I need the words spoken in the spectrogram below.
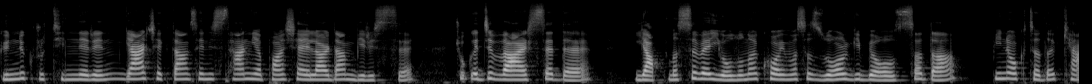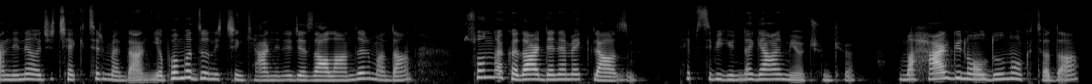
Günlük rutinlerin gerçekten seni sen yapan şeylerden birisi. Çok acı verse de yapması ve yoluna koyması zor gibi olsa da bir noktada kendini acı çektirmeden, yapamadığın için kendini cezalandırmadan sonuna kadar denemek lazım. Hepsi bir günde gelmiyor çünkü. Ama her gün olduğu noktada,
